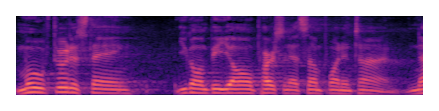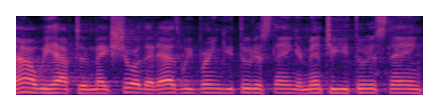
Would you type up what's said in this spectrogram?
move through this thing, you're going to be your own person at some point in time. Now we have to make sure that as we bring you through this thing and mentor you through this thing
